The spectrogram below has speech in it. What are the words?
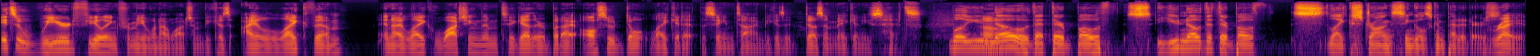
It's a weird feeling for me when I watch them because I like them and I like watching them together, but I also don't like it at the same time because it doesn't make any sense. Well, you Oh. know that they're both you know that they're both like strong singles competitors. Right.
